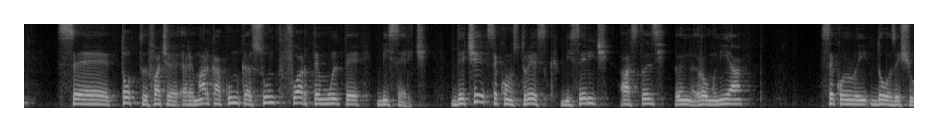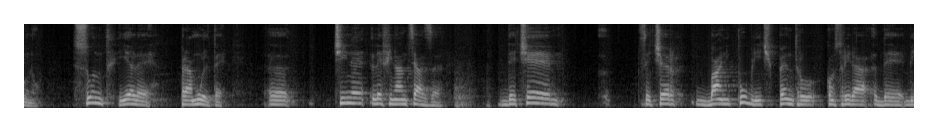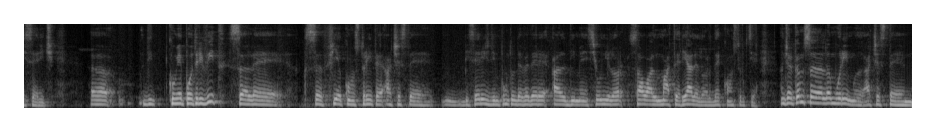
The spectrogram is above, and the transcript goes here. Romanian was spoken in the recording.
se tot face remarca acum că sunt foarte multe biserici. De ce se construiesc biserici astăzi în România secolului 21? Sunt ele prea multe? Cine le finanțează? De ce se cer bani publici pentru construirea de biserici? Uh, cum e potrivit să, le, să fie construite aceste biserici din punctul de vedere al dimensiunilor sau al materialelor de construcție. Încercăm să lămurim aceste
